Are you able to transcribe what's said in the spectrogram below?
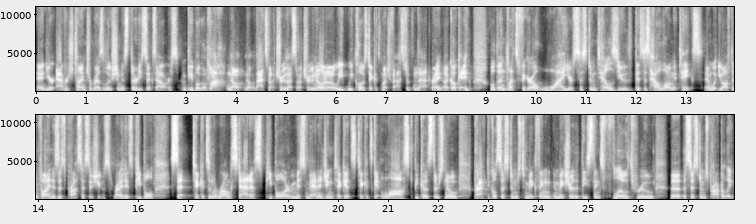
and your average time to resolution is 36 hours. And people go, bah, no, no, that's not true. That's not true. No, no, no. We, we close tickets much faster than that, right? Like, okay, well, then let's figure out why your system tells you this is how long it takes. And what you often find is it's process issues, right? It's people set tickets in the wrong status, people are mismanaging managing tickets. Tickets get lost because there's no practical systems to make thing make sure that these things flow through the, the systems properly.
